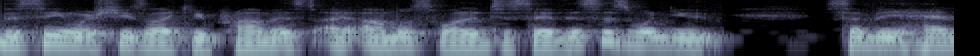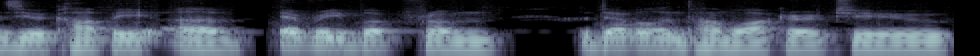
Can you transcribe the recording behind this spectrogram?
the scene where she's like, "You promised." I almost wanted to say, "This is when you somebody hands you a copy of every book from The Devil and Tom Walker to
